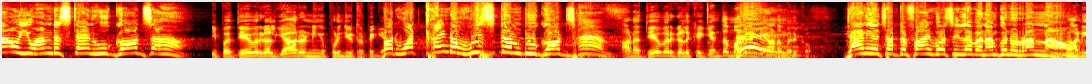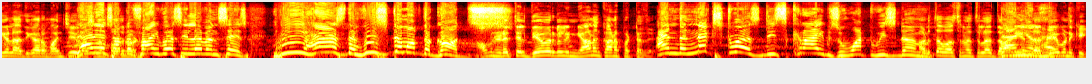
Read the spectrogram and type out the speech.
now you understand who gods are. இப்ப தேவர்கள் யாருன்னு நீங்க புரிஞ்சுட்டு இருப்பீங்க But what kind of wisdom do gods have? ஆனா தேவர்களுக்கு எந்த மாதிரி! ஞானம் இருக்கும் Daniel chapter 5, verse 11. I'm going to run now. தானியேல் அதிகாரம் அஞ்சு Daniel வசனம் chapter 11. 5, verse 11 says, He has the wisdom of the gods. அவனிடத்தில் தேவர்களின் ஞானம் காணப்பட்டது And the next verse describes what wisdom, அடுத்த வசனத்துல had. தேவனுக்கு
